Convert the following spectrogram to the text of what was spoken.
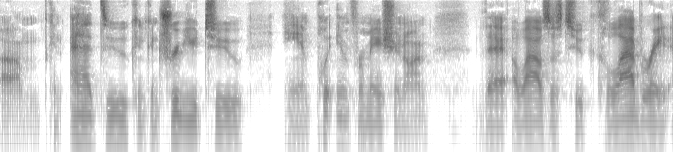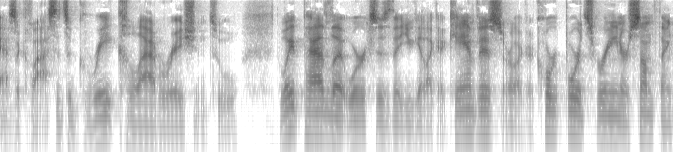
um, can add to, can contribute to, and put information on that allows us to collaborate as a class. It's a great collaboration tool. The way Padlet works is that you get like a canvas or like a corkboard screen or something,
